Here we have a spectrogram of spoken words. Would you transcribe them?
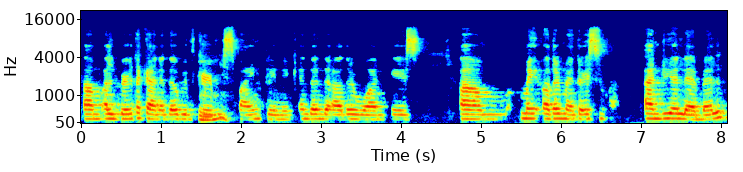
um, Alberta, Canada with mm-hmm. Kirby mm-hmm. Spine Clinic. And then the other one is, um, my other mentor is Andrea Lebel.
